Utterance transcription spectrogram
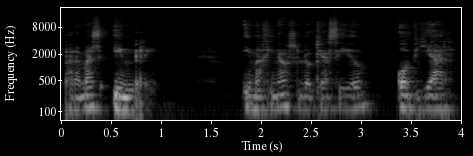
para más INRI. Imaginaos lo que ha sido odiar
